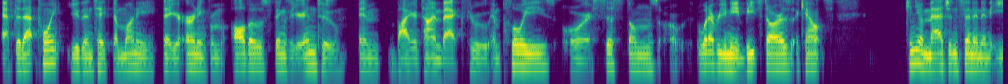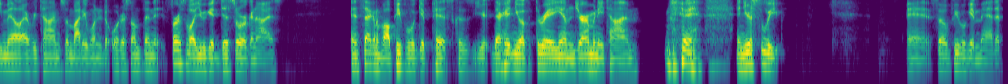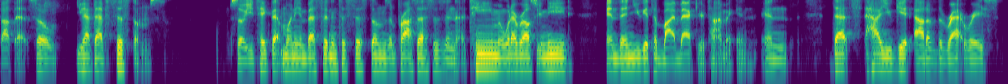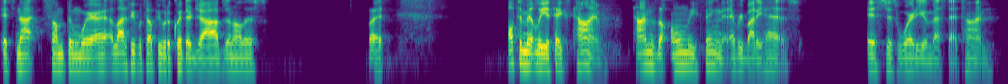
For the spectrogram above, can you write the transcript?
After that point, you then take the money that you're earning from all those things that you're into and buy your time back through employees or systems or whatever you need, BeatStars accounts. Can you imagine sending an email every time somebody wanted to order something? First of all, you would get disorganized. And second of all, people would get pissed because they're hitting you up at 3 a.m. Germany time and you're asleep. And so people get mad about that. So you have to have systems. So you take that money, invest it into systems and processes and a team and whatever else you need, and then you get to buy back your time again. And that's how you get out of the rat race. It's not something where a lot of people tell people to quit their jobs and all this. But ultimately it takes time. Time is the only thing that everybody has. It's just where do you invest that time?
